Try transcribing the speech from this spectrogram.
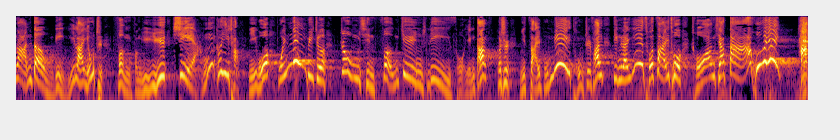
暗斗，历来有之，风风雨雨，相隔一场。你我为奴婢者，忠心奉君，理所应当。可是你再不迷途知返，定然一错再错，闯下大祸一场。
